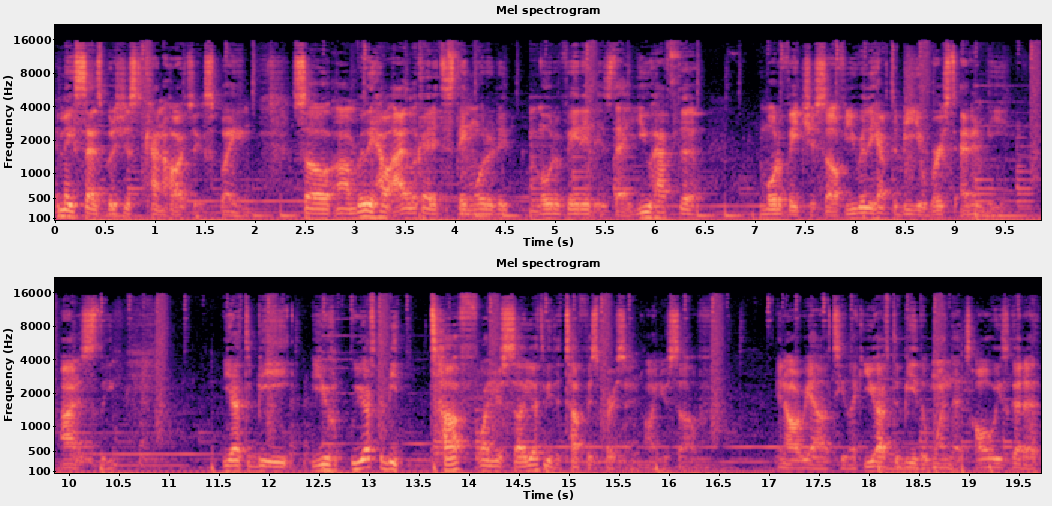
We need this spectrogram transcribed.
It makes sense, but it's just kind of hard to explain. So um, really how I look at it to stay motivated, motivated is that you have to motivate yourself. You really have to be your worst enemy, honestly. You have to be you you have to be tough on yourself. You have to be the toughest person on yourself. In all reality, like you have to be the one that's always gonna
